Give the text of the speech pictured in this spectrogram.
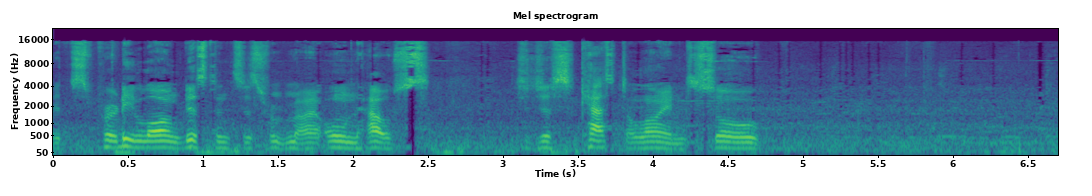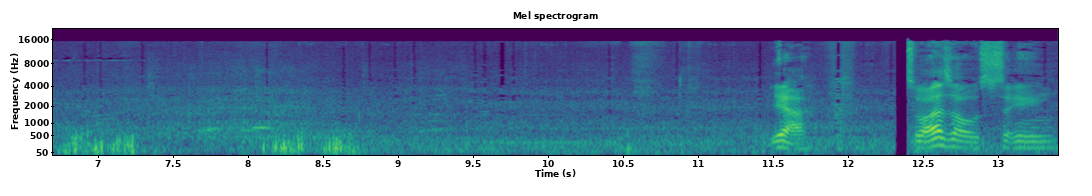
It's pretty long distances from my own house to just cast a line. So yeah. So as I was saying,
